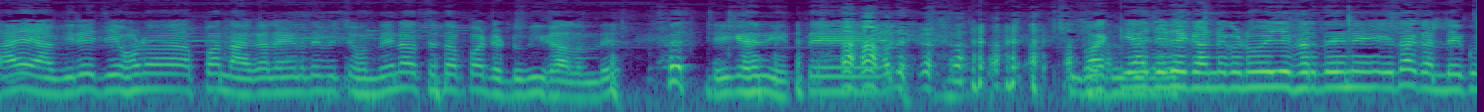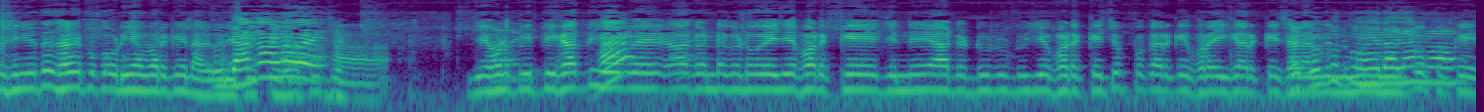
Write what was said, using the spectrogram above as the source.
ਆਏ ਆ ਵੀਰੇ ਜੇ ਹੁਣ ਆਪਾਂ ਨਾਗਾਲੈਂਡ ਦੇ ਵਿੱਚ ਹੁੰਦੇ ਨਾ ਉੱਥੇ ਤਾਂ ਆਪਾਂ ਡੱਡੂ ਵੀ ਖਾ ਲੈਂਦੇ ਠੀਕ ਹੈ ਨਹੀਂ ਤੇ ਬਾਕੀ ਆ ਜਿਹੜੇ ਗੰਡ ਗੰਡੋਏ ਜੇ ਫਿਰਦੇ ਨੇ ਇਹ ਤਾਂ ਗੱਲੇ ਕੁਛ ਨਹੀਂ ਇਹ ਤਾਂ ਸਾਡੇ ਪਕੌੜੀਆਂ ਵਰਗੇ ਲੱਗਦੇ ਨੇ। ਹਾਂ ਜੇ ਹੁਣ ਪੀਤੀ ਖਾਧੀ ਹੋਵੇ ਆ ਗੰਡ ਗੰਡੋਏ ਜੇ ਫੜ ਕੇ ਜਿੰਨੇ ਆ ਡੱਡੂ ਡੱਡੂ ਜੇ ਫੜ ਕੇ ਚੁੱਪ ਕਰਕੇ ਫਰਾਈ ਕਰਕੇ ਛੜਾਂ ਦੇ ਭੁੱਕ ਕੇ।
